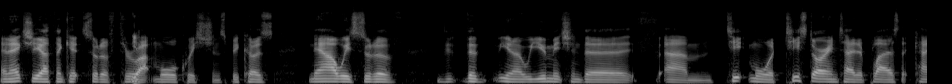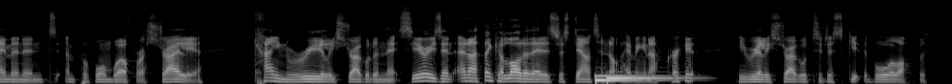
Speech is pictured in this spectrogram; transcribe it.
And actually, I think it sort of threw up more questions because now we sort of the, the you know you mentioned the um, t- more test orientated players that came in and, and performed well for Australia. Kane really struggled in that series, and, and I think a lot of that is just down to not having enough cricket. He really struggled to just get the ball off the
